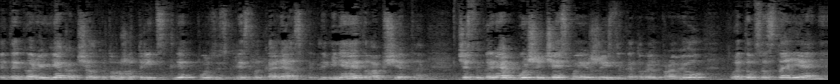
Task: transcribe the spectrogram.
Это говорю я, как человек, который уже 30 лет пользуюсь кресло-коляской. Для меня это вообще-то, честно говоря, большая часть моей жизни, которую я провел в этом состоянии.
